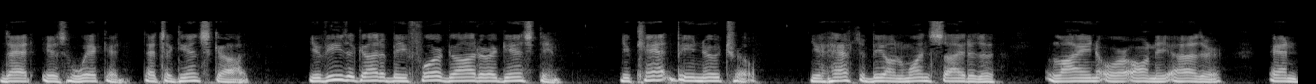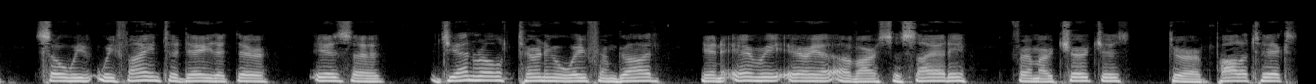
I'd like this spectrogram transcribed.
that is wicked, that's against God. You've either got to be for God or against Him. You can't be neutral. You have to be on one side of the line or on the other. And so we, we find today that there is a general turning away from God in every area of our society, from our churches to our politics,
